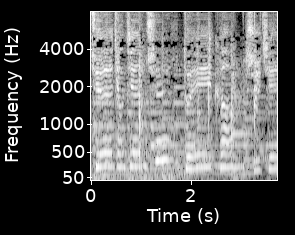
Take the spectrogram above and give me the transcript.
倔强坚持对抗时间。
